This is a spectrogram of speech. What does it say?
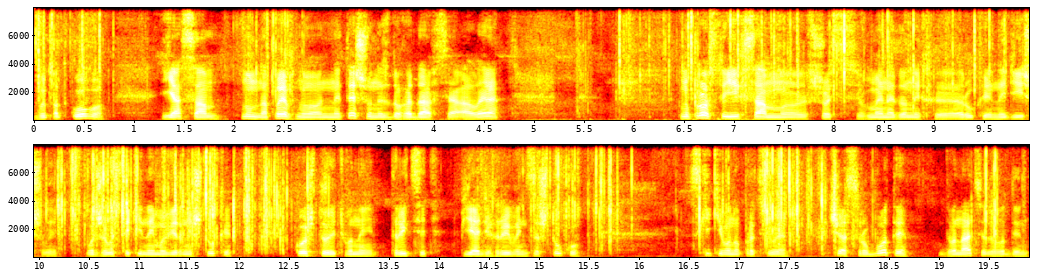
випадково. Я сам, ну, напевно, не те, що не здогадався, але ну, просто їх сам е, щось в мене до них е, руки не дійшли. Отже, ось такі неймовірні штуки. Коштують вони 35 гривень за штуку. Скільки воно працює? Час роботи 12 годин.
